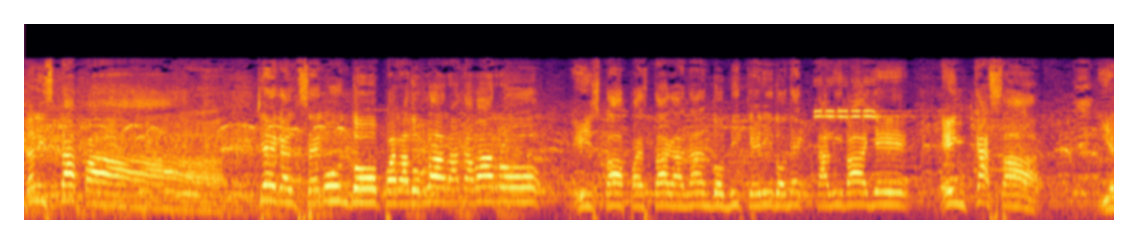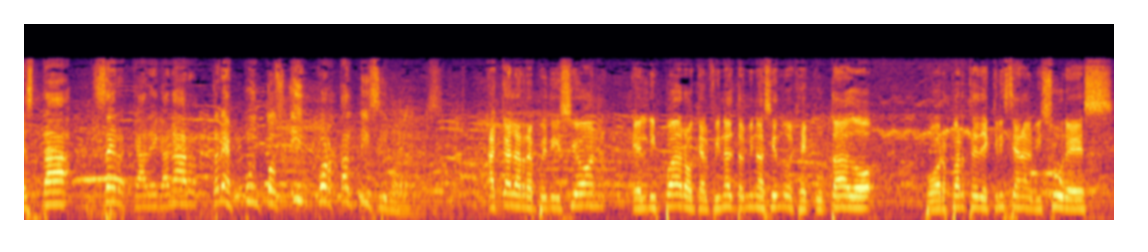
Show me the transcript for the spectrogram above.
Del Iztapa. Llega el segundo para doblar a Navarro. Iztapa está ganando mi querido Nectali Valle en casa. Y está cerca de ganar tres puntos importantísimos. Acá la repetición, el disparo que al final termina siendo ejecutado por parte de Cristian Alvisures.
